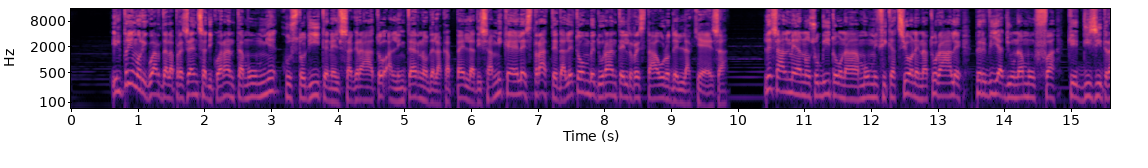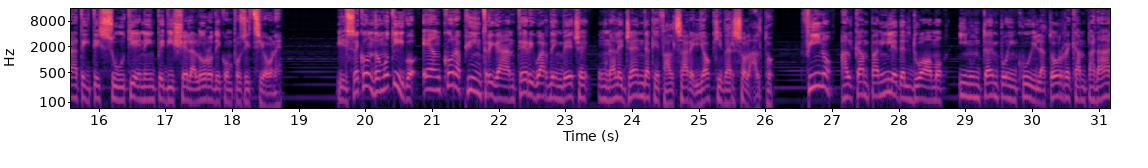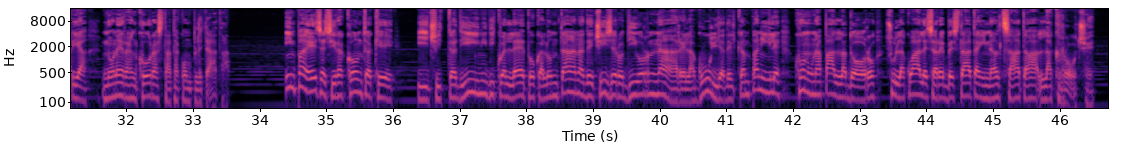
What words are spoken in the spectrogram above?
Il primo riguarda la presenza di 40 mummie custodite nel sagrato all'interno della cappella di San Michele estratte dalle tombe durante il restauro della chiesa. Le salme hanno subito una mummificazione naturale per via di una muffa che disidrata i tessuti e ne impedisce la loro decomposizione. Il secondo motivo è ancora più intrigante e riguarda invece una leggenda che fa alzare gli occhi verso l'alto, fino al campanile del Duomo, in un tempo in cui la torre campanaria non era ancora stata completata. In paese si racconta che i cittadini di quell'epoca lontana decisero di ornare la guglia del campanile con una palla d'oro sulla quale sarebbe stata innalzata la croce.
